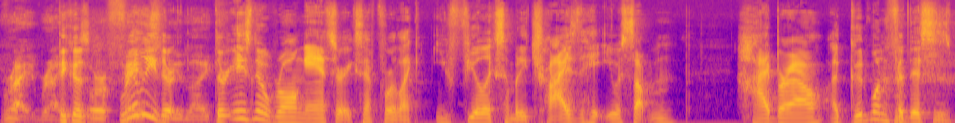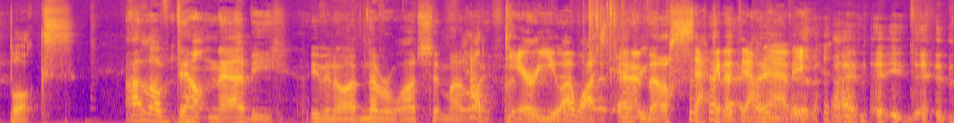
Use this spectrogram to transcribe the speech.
right, right, because Or really there, like there is no wrong answer except for like you feel like somebody tries to hit you with something highbrow a good one for this is books I love Downton Abbey, even though I've never watched it in my How life. dare you? I watched I every know. second of Downton I Abbey. I know you did.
